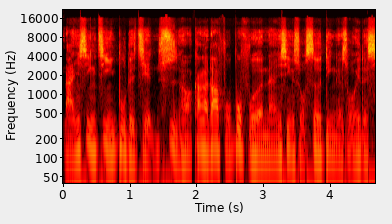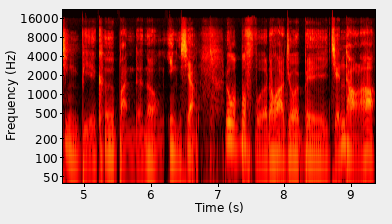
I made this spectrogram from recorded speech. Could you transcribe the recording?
男性进一步的检视哈，看看他符不符合男性所设定的所谓的性别刻板的那种印象。如果不符合的话，就会被检讨了哈。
